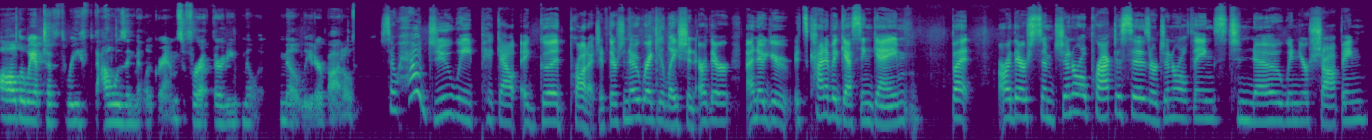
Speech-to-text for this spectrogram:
all the way up to 3000 milligrams for a 30 milliliter bottle so how do we pick out a good product if there's no regulation? Are there I know you're it's kind of a guessing game, but are there some general practices or general things to know when you're shopping?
